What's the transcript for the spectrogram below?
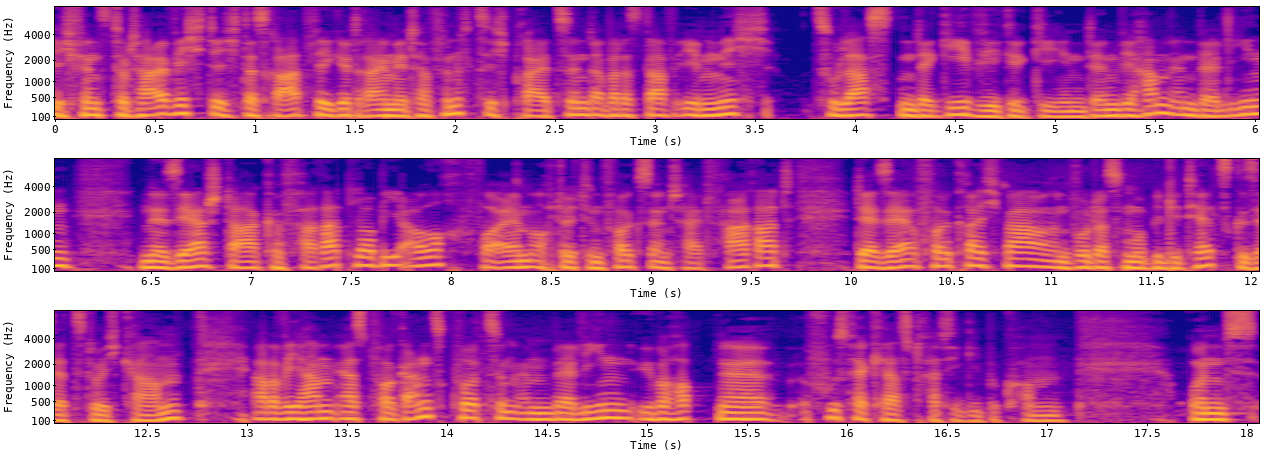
Ich finde es total wichtig, dass Radwege 3,50 Meter breit sind, aber das darf eben nicht zu Lasten der Gehwege gehen. Denn wir haben in Berlin eine sehr starke Fahrradlobby auch, vor allem auch durch den Volksentscheid Fahrrad, der sehr erfolgreich war und wo das Mobilitätsgesetz durchkam. Aber wir haben erst vor ganz kurzem in Berlin überhaupt eine Fußverkehrsstrategie bekommen. Und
